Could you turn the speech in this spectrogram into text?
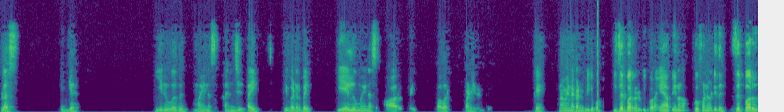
ப்ளஸ் இங்கே இருபது மைனஸ் அஞ்சு ஐ டிவைடட் பை ஏழு மைனஸ் ஆறு ஐ பவர் பன்னிரெண்டு ஓகே நம்ம என்ன கண்டுபிடிக்க போறோம்? இசட் பார் கண்டுபிடிக்க போறோம். ஏன் அப்படின்னா நம்ம ப்ரூவ் பண்ண வேண்டியது இசட் பாரும்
